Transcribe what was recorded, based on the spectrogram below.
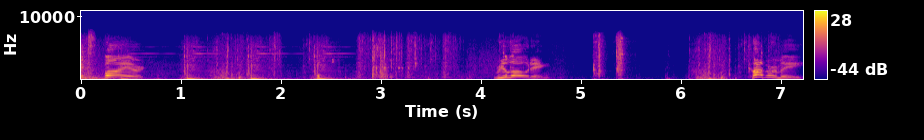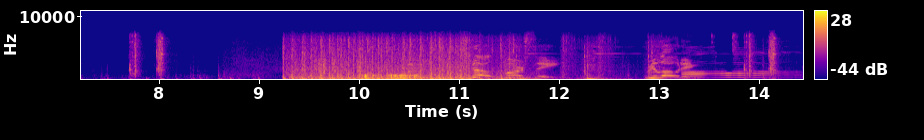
Expired! Reloading! Cover me! No mercy! Reloading! Oh.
